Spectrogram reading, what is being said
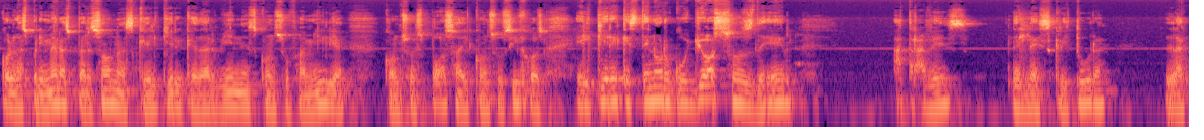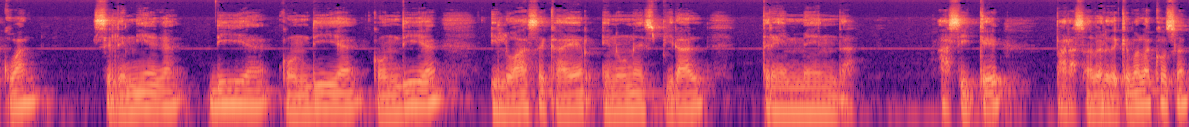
con las primeras personas que él quiere quedar bien es con su familia, con su esposa y con sus hijos. Él quiere que estén orgullosos de él a través de la escritura, la cual se le niega día con día con día y lo hace caer en una espiral tremenda. Así que, para saber de qué va la cosa,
